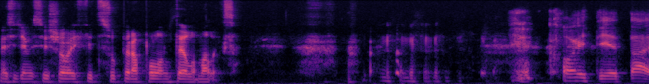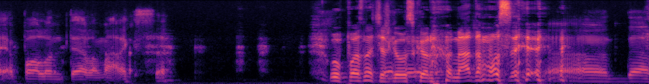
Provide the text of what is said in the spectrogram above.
ne sviđa mi se više ovaj fit super Apollon telo Maleksa. Koji ti je taj Apollon telo Maleksa? Upoznaćeš ga uskoro, nadamo se. A, da,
